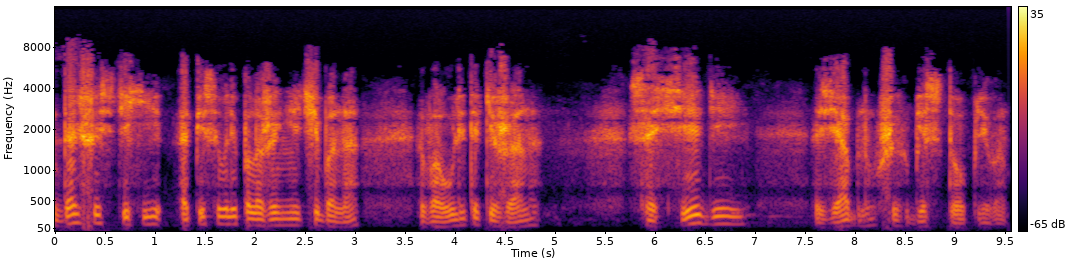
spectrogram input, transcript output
Дальше стихи описывали положение Чебана в ауле Такижана, соседей, зябнувших без топлива.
